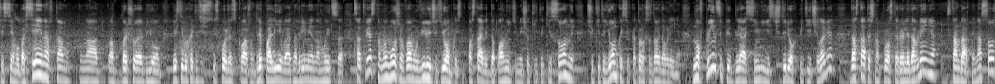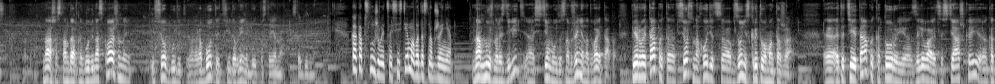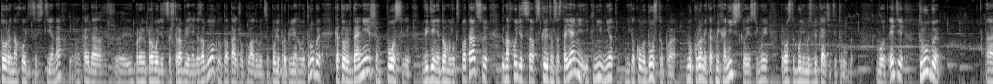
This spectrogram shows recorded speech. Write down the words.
систему бассейнов там на большой объем. Если вы хотите использовать скважину для полива, одновременно мыться, соответственно, мы можем вам увеличить емкость, поставить дополнительные еще какие-то кессоны, еще какие-то емкости, в которых создавать давление. Но в принципе для семьи из 4-5 человек достаточно просто реле давления, стандартный насос, наша стандартная глубина скважины, и все будет э, работать, и давление будет постоянно стабильным. Как обслуживается система водоснабжения? нам нужно разделить э, систему водоснабжения на два этапа. Первый этап это все, что находится в зоне скрытого монтажа. Э, это те этапы, которые заливаются стяжкой, э, которые находятся в стенах, когда проводится штрабление газоблока, туда также укладываются полипропиленовые трубы, которые в дальнейшем, после введения дома в эксплуатацию, находятся в скрытом состоянии и к ним нет никакого доступа, ну кроме как механического, если мы просто будем извлекать эти трубы. Вот. Эти трубы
